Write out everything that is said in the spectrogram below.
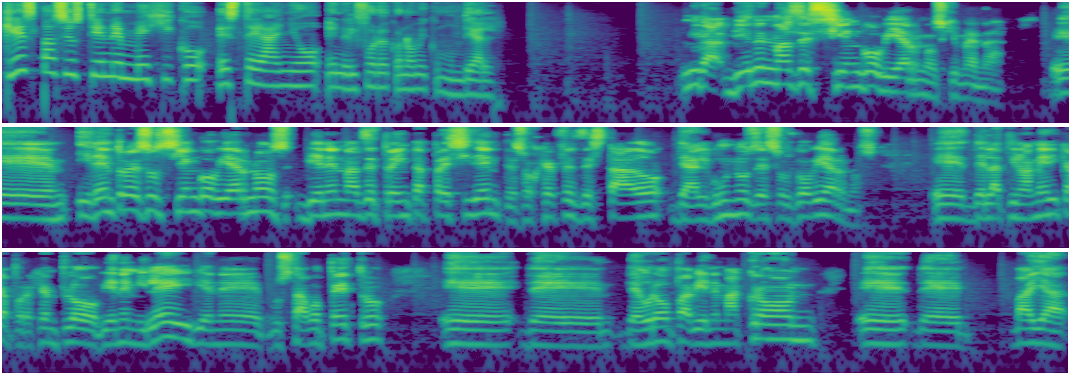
¿Qué espacios tiene México este año en el Foro Económico Mundial? Mira, vienen más de 100 gobiernos, Jimena. Eh, y dentro de esos 100 gobiernos vienen más de 30 presidentes o jefes de Estado de algunos de esos gobiernos. Eh, de Latinoamérica, por ejemplo, viene Milei, viene Gustavo Petro, eh, de, Europa viene Macron, de, vaya,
